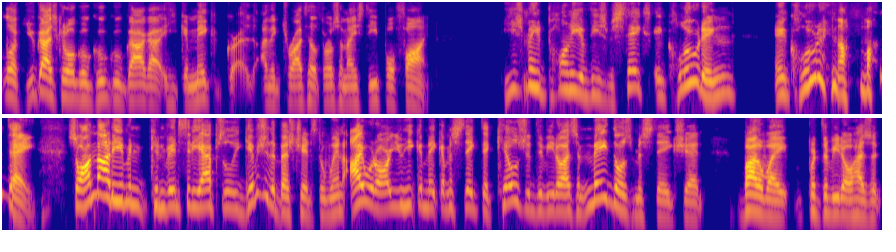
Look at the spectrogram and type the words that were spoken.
look, you guys could all go goo goo gaga. He can make. I think Tyrod Taylor throws a nice deep ball. Fine. He's made plenty of these mistakes, including including on Monday. So I'm not even convinced that he absolutely gives you the best chance to win. I would argue he can make a mistake that kills you. DeVito hasn't made those mistakes yet. By the way, but DeVito hasn't.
